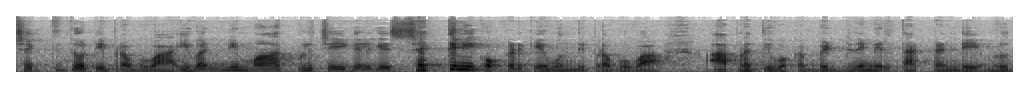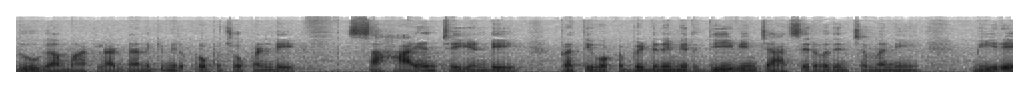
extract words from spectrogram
శక్తితోటి ప్రభువా ఇవన్నీ మార్పులు చేయగలిగే శక్తి నీకొక్కడికే ఉంది ప్రభువా ఆ ప్రతి ఒక్క బిడ్డని మీరు తట్టండి మృదువుగా మాట్లాడడానికి మీరు కృప చూపండి సహాయం చేయండి ప్రతి ఒక్క బిడ్డని మీరు దీవించి ఆశీర్వదించమని మీరే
